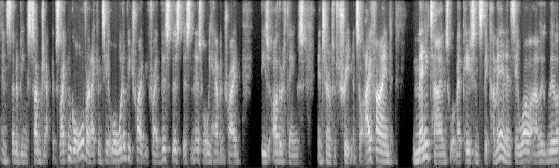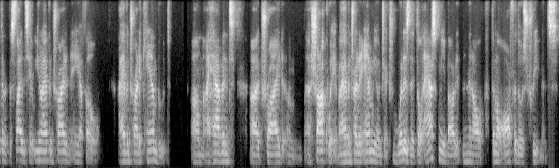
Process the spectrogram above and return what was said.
instead of being subjective. So I can go over and I can say, well, what have we tried? We've tried this, this, this, and this. Well, we haven't tried these other things in terms of treatment. So I find many times what my patients they come in and say well uh, they're looking at the slide and say you know i haven't tried an afo i haven't tried a cam boot um, i haven't uh, tried um, a shockwave i haven't tried an amnio injection what is it they'll ask me about it and then i'll then i'll offer those treatments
